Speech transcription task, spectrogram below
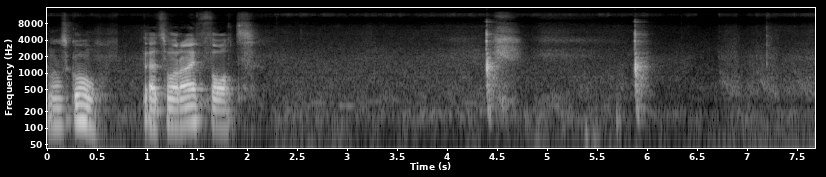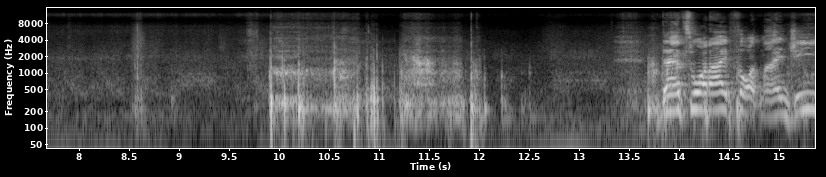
Let's go. That's what I thought. That's what I thought, my G.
